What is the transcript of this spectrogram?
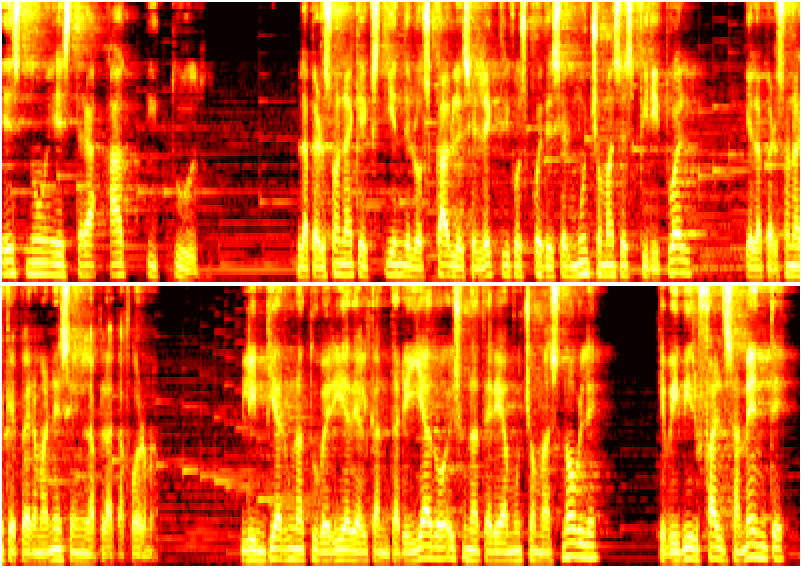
es nuestra actitud. La persona que extiende los cables eléctricos puede ser mucho más espiritual que la persona que permanece en la plataforma. Limpiar una tubería de alcantarillado es una tarea mucho más noble que vivir falsamente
